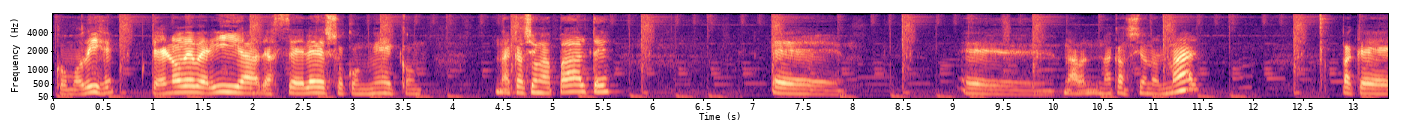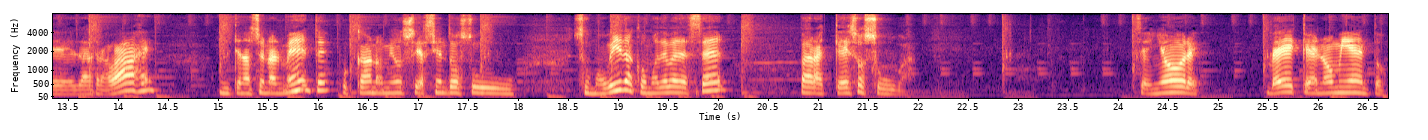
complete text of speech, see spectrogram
como dije. Que no debería de hacer eso con Akon. Una canción aparte. Eh, eh, una, canción normal para que la trabaje internacionalmente, buscando music haciendo su, su movida como debe de ser para que eso suba. Señores, ve que no miento.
